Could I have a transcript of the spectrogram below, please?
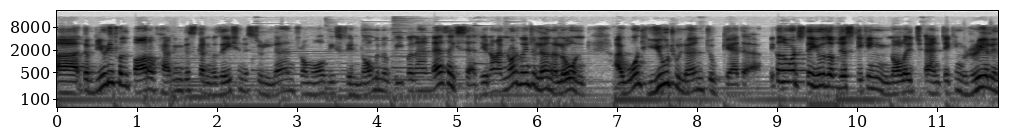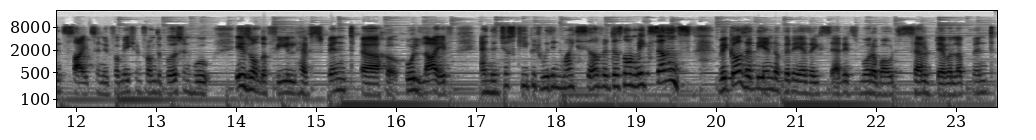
uh, the beautiful part of having this conversation is to learn from all these phenomenal people. And as I said, you know, I'm not going to learn alone. I want you to learn together. Because what's the use of just taking knowledge and taking real insights and information from the person who is on the field, have spent uh, her whole life, and then just keep it within myself? It does not make sense. Because at the end of the day, as I said, it's more about self development.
